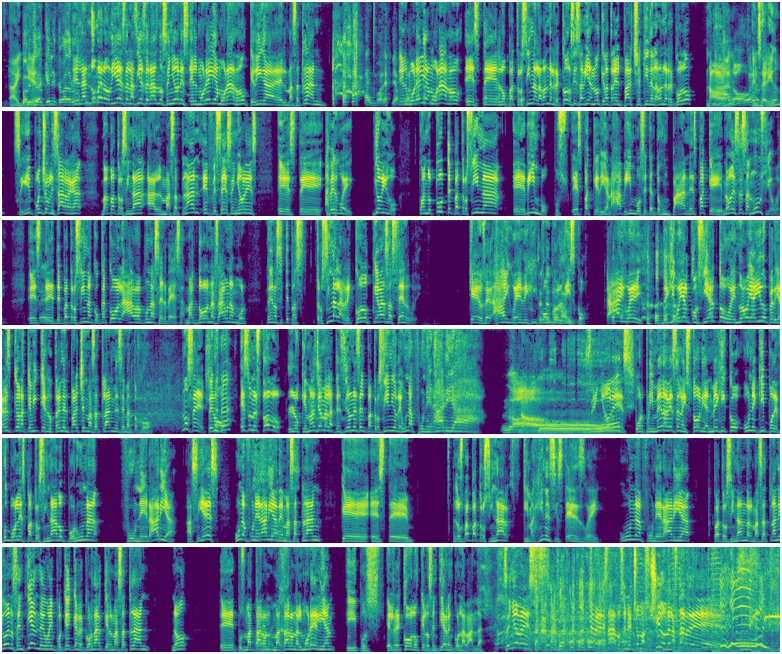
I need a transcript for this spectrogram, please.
la número 10 de las 10 de Erasmo, señores, el Morelia Morado, que diga el Mazatlán. el Morelia El Morelia Morado, este, lo patrocina la banda del Recodo. ¿Sí sabían, no? Que va a traer el parche aquí de la banda del Recodo. No. Ah, no ¿En serio? Sí, Poncho Lizárraga va a patrocinar al Mazatlán FC, señores. Este, a ver, güey, yo digo, cuando tú te patrocina eh, Bimbo, pues es para que digan, ah, Bimbo, se te antoja un pan, es para que, no, es ese anuncio, güey. Este, te patrocina Coca-Cola, ah, una cerveza. McDonald's, ah, un amor. Pero si te patrocina la Recodo, ¿qué vas a hacer, güey? ¿Qué? O sea, ay, güey, dije, compro el disco. Ay, güey, dije, voy al concierto, güey. No había ido, pero ya ves que ahora que vi que lo traen el parche en Mazatlán, me, se me antojó. No sé, pero eso no es todo. Lo que más llama la atención es el patrocinio de una funeraria. No. Señores, por primera vez en la historia en México, un equipo de fútbol es patrocinado por una funeraria. Así es, una funeraria de Mazatlán que este los va a patrocinar. Imagínense ustedes, güey. Una funeraria patrocinando al Mazatlán. Y bueno, se entiende, güey, porque hay que recordar que el Mazatlán, ¿no? Eh, pues mataron, oh mataron al Morelia y pues el recodo que los entierren con la banda. Señores, ya regresamos en el show más chido de las tardes.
